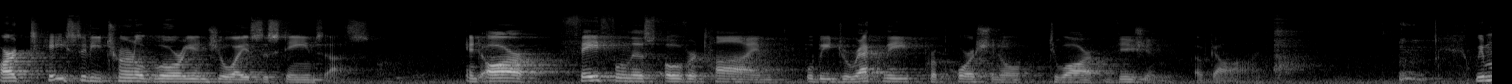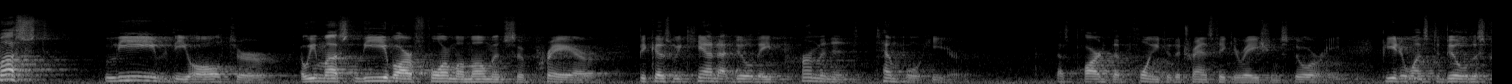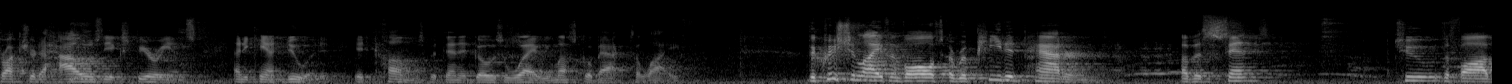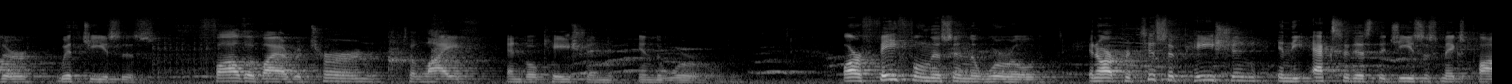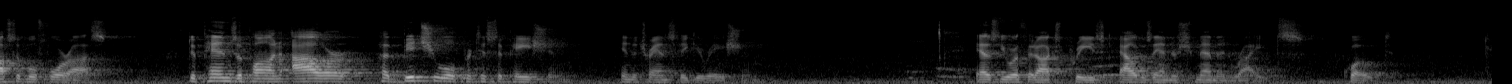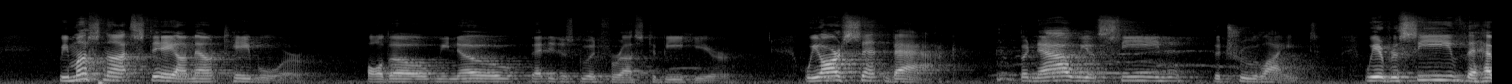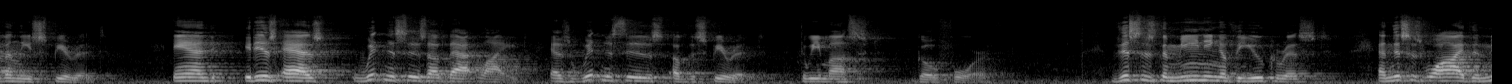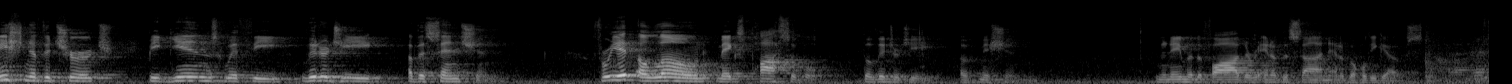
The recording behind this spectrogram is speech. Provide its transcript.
Our taste of eternal glory and joy sustains us, and our faithfulness over time will be directly proportional to our vision of God. We must leave the altar we must leave our formal moments of prayer because we cannot build a permanent temple here. That's part of the point of the Transfiguration story. Peter wants to build a structure to house the experience, and he can't do it. it. It comes, but then it goes away. We must go back to life. The Christian life involves a repeated pattern of ascent to the Father with Jesus followed by a return to life and vocation in the world. Our faithfulness in the world and our participation in the exodus that Jesus makes possible for us depends upon our habitual participation in the Transfiguration. As the Orthodox priest Alexander Schmemann writes, quote, we must not stay on Mount Tabor, although we know that it is good for us to be here. We are sent back, but now we have seen the true light. We have received the heavenly Spirit. And it is as witnesses of that light, as witnesses of the Spirit, that we must go forth. This is the meaning of the Eucharist and this is why the mission of the church begins with the liturgy of ascension. For it alone makes possible the liturgy of mission. In the name of the Father, and of the Son, and of the Holy Ghost. Amen.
